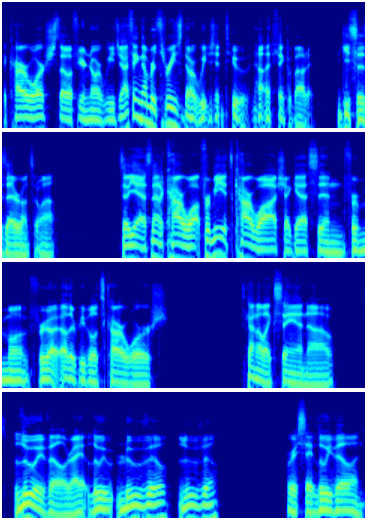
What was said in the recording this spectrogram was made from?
the car wash. So if you're Norwegian, I think number three is Norwegian too. Now I think about it, he says that every once in a while. So yeah, it's not a car wash. For me, it's car wash, I guess, and for mo- for other people, it's car wash. It's kind of like saying uh, Louisville, right? Louis, Louisville, Louisville, where they say Louisville and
